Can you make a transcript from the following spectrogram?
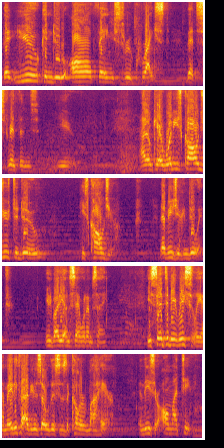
That you can do all things through Christ that strengthens you. I don't care what he's called you to do, he's called you. That means you can do it. Anybody understand what I'm saying? He said to me recently, I'm 85 years old, this is the color of my hair. And these are all my teeth.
